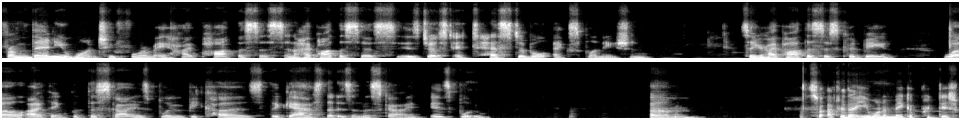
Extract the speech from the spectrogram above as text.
from then, you want to form a hypothesis, and a hypothesis is just a testable explanation. So your hypothesis could be well, I think that the sky is blue because the gas that is in the sky is blue. Um, so after that, you want to make a predi-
